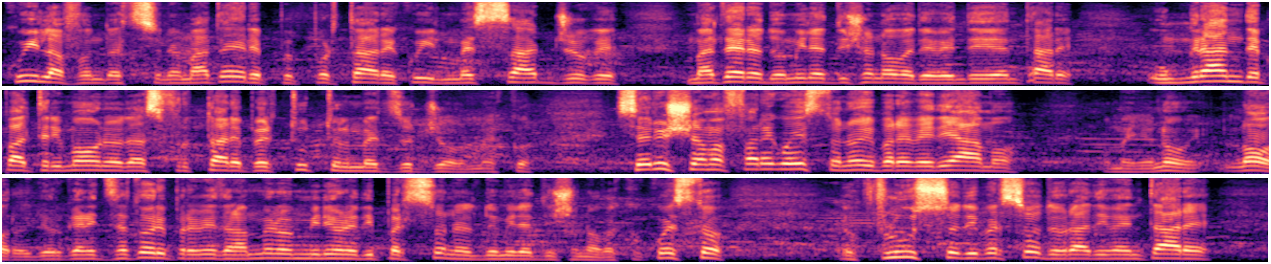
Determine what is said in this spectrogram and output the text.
qui la Fondazione Matera e per portare qui il messaggio che Matera 2019 deve diventare un grande patrimonio da sfruttare per tutto il mezzogiorno. Ecco, se riusciamo a fare questo noi prevediamo o meglio noi, loro, gli organizzatori prevedono almeno un milione di persone nel 2019. Ecco, questo flusso di persone dovrà diventare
